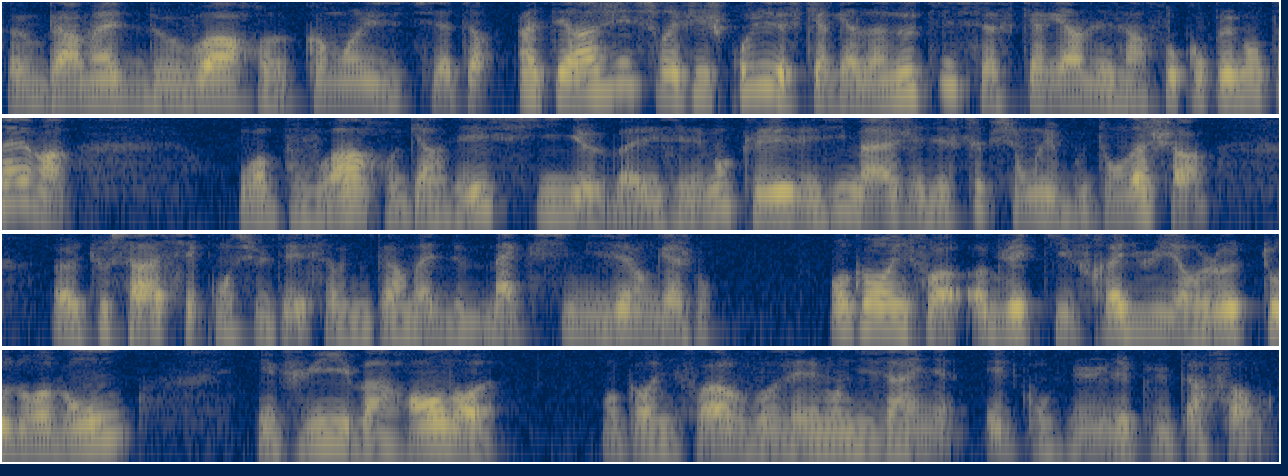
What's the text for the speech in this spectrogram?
Ça va nous permettre de voir euh, comment les utilisateurs interagissent sur les fiches produits. Est-ce qu'ils regardent la notice? Est-ce qu'ils regardent les infos complémentaires? On va pouvoir regarder si euh, bah, les éléments clés, les images, les descriptions, les boutons d'achat, euh, tout ça, c'est consulté. Ça va nous permettre de maximiser l'engagement. Encore une fois, objectif, réduire le taux de rebond et puis bah, rendre encore une fois, vos éléments de design et de contenu les plus performants.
